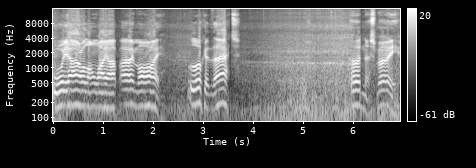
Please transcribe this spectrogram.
We are a long way up. Oh my. Look at that. Goodness me.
